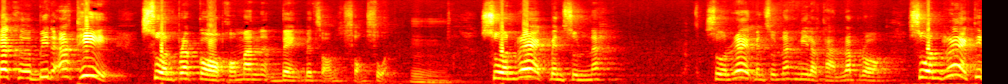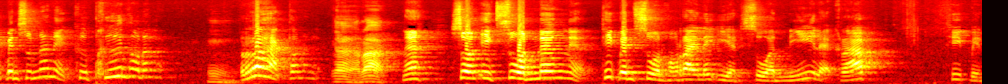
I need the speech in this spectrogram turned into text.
ก็คือบิดอะที่ส่วนประกอบของมันแบ่งเป็นสองสองส่วนอืมส่วนแรกเป็นซุนนะห์ส่วนแรกเป็นซุนนะห์มีหลักฐานรับรอง ส่วนแรกที่เป็นซุนนะห์เนี่ยคือพื้นเท่านั้นแหละอืม รากเท่านั้นแหละอ่ารากนะส่วนอีกส่วนหนึ่งเนี่ยที่เป็นส่วนของรายละเอียดส่วนนี้แหละครับ ที่เป็น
